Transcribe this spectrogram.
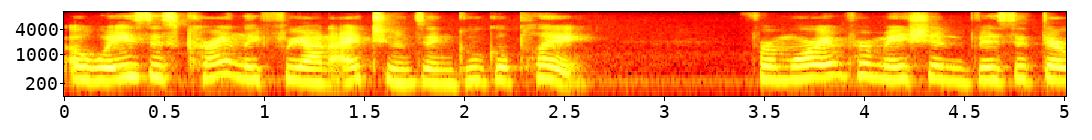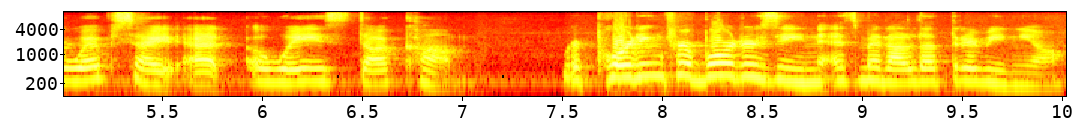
Awayys is currently free on iTunes and Google Play. For more information, visit their website at awayys.com. Reporting for Borderzine, Esmeralda Trevino.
